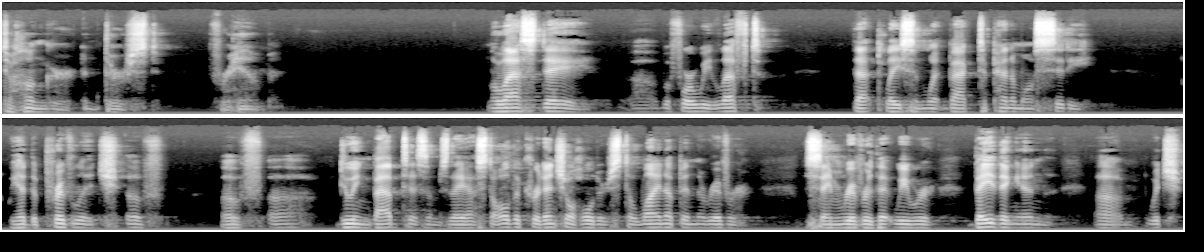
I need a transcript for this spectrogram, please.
to hunger and thirst for Him? The last day uh, before we left that place and went back to Panama City. We had the privilege of, of uh, doing baptisms. They asked all the credential holders to line up in the river, the same river that we were bathing in, um, which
